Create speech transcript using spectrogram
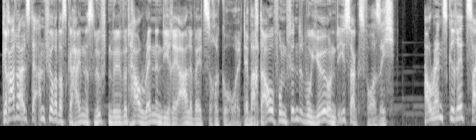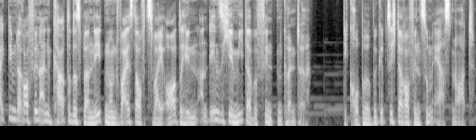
Gerade als der Anführer das Geheimnis lüften will, wird Hao Ren in die reale Welt zurückgeholt. Er wacht auf und findet Voyeux und Isaacs vor sich. Hao Rens Gerät zeigt ihm daraufhin eine Karte des Planeten und weist auf zwei Orte hin, an denen sich ihr Mieter befinden könnte. Die Gruppe begibt sich daraufhin zum ersten Ort.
